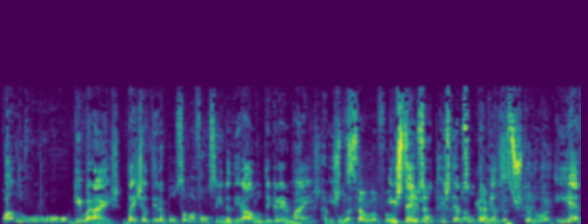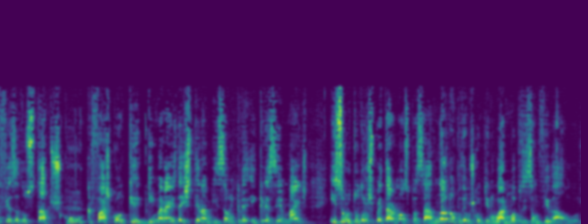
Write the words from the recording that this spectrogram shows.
Quando o, o- o Guimarães deixa de ter a pulsão afonsina de ir à luta e querer mais, A isto, afonsina. isto é, absolut- isto é Oh, absolutamente Carlos. assustador e é a defesa do status quo que faz com que Guimarães deixe de ter ambição em cre- em crescer mais e, sobretudo, respeitar o nosso passado. Nós não podemos continuar numa posição de fidalgos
